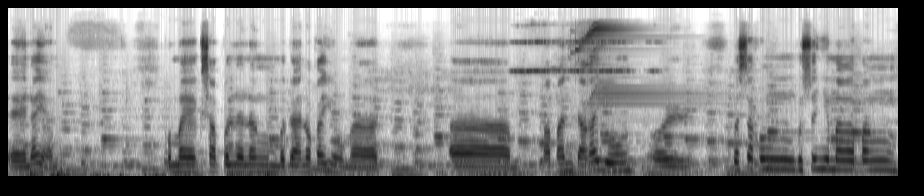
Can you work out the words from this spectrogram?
And ayan. Kung may example na lang magano kayo, mag um, papanda kayo or basta kung gusto niyo mga pang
